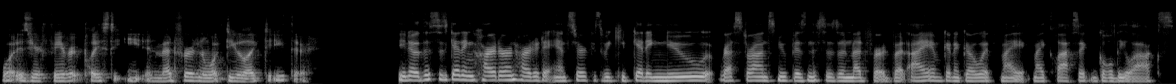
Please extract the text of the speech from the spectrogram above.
what is your favorite place to eat in Medford and what do you like to eat there? You know, this is getting harder and harder to answer because we keep getting new restaurants, new businesses in Medford. But I am going to go with my my classic Goldilocks,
